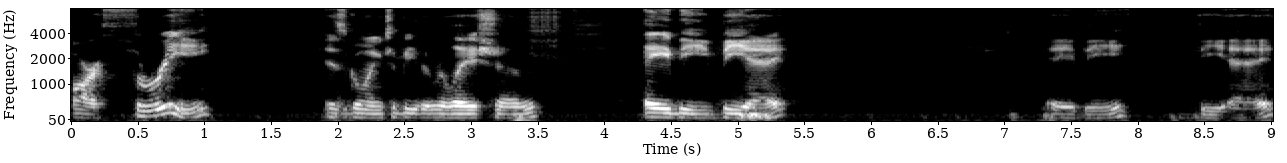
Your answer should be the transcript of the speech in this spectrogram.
R3 is going to be the relation AB, BA, AB, BA.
